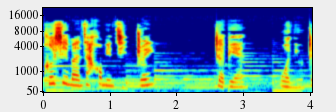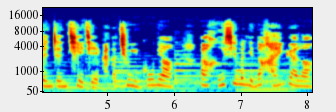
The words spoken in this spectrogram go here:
河蟹们在后面紧追，这边。蜗牛真真切切看到蚯蚓姑娘把河蟹们引得很远了，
